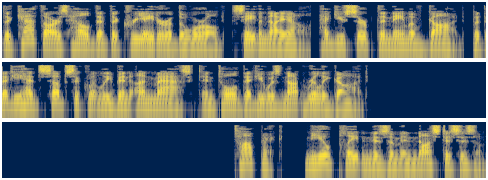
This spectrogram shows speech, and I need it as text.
The Cathars held that the creator of the world, Satanael, had usurped the name of God, but that he had subsequently been unmasked and told that he was not really God. Neoplatonism and Gnosticism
